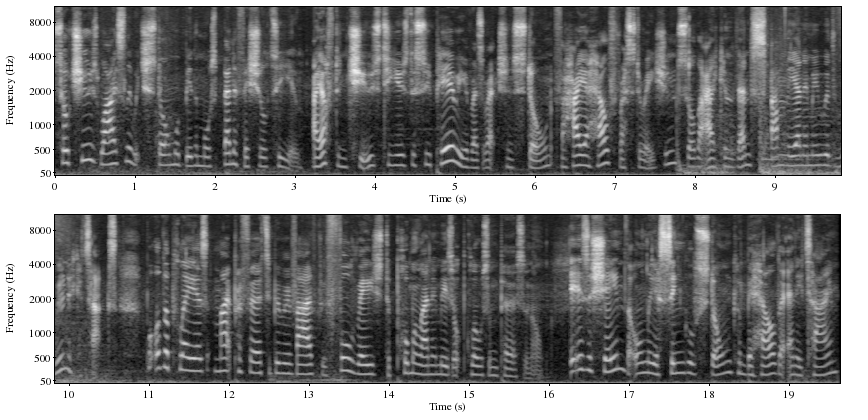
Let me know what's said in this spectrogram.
so choose wisely which stone would be the most beneficial to you. I often choose to use the superior resurrection stone for higher health restoration so that I can then spam the enemy enemy with runic attacks, but other players might prefer to be revived with full rage to pummel enemies up close and personal. It is a shame that only a single stone can be held at any time,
